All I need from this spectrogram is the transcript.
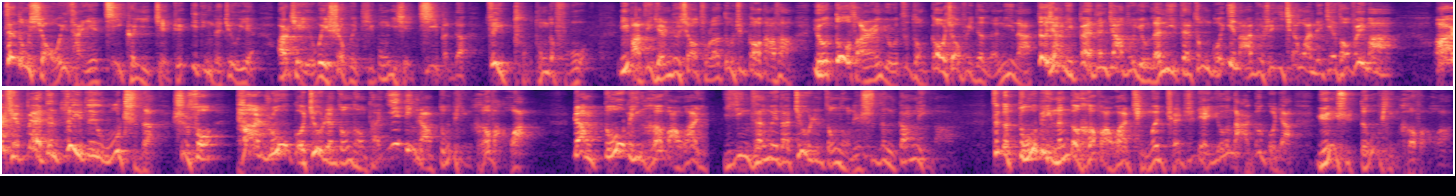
这种小微产业既可以解决一定的就业，而且也为社会提供一些基本的最普通的服务。你把这些人都消除了，都去高大上，有多少人有这种高消费的能力呢？都像你拜登家族有能力，在中国一拿就是一千万的介绍费吗？而且拜登最最无耻的是说，他如果就任总统，他一定让毒品合法化。让毒品合法化已经成为他就任总统的施政纲领了。这个毒品能够合法化，请问全世界有哪个国家允许毒品合法化？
